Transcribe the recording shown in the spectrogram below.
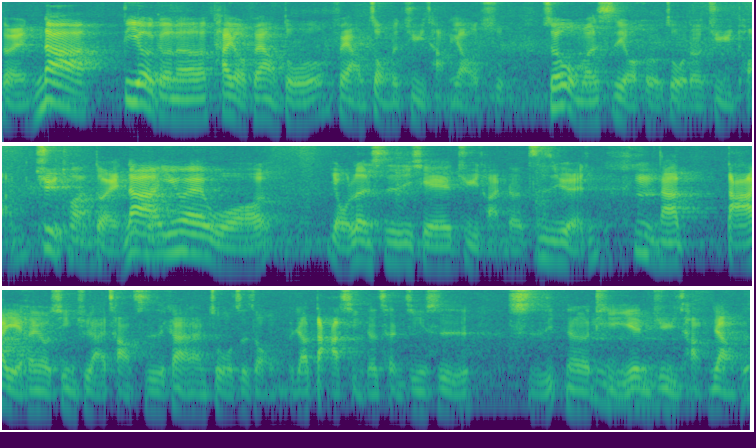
对，那第二个呢，它有非常多非常重的剧场要素，所以我们是有合作的剧团。剧团。对，那因为我有认识一些剧团的资源，嗯那大家也很有兴趣来尝试看看做这种比较大型的沉浸式实呃体验剧场这样子。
